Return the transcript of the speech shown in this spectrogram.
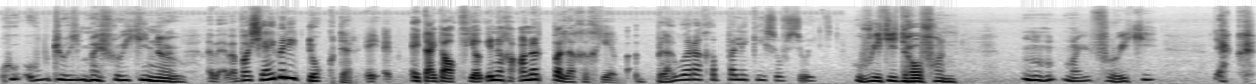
Hoe hoe bedoel jy my vroetjie nou? Eh, Was jy by die dokter? Eh, Het hy dalk vir jou enige ander pille gegee? Blouerige pilletjies of so iets? Hoe weet jy daarvan? M my vroetjie? Ek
